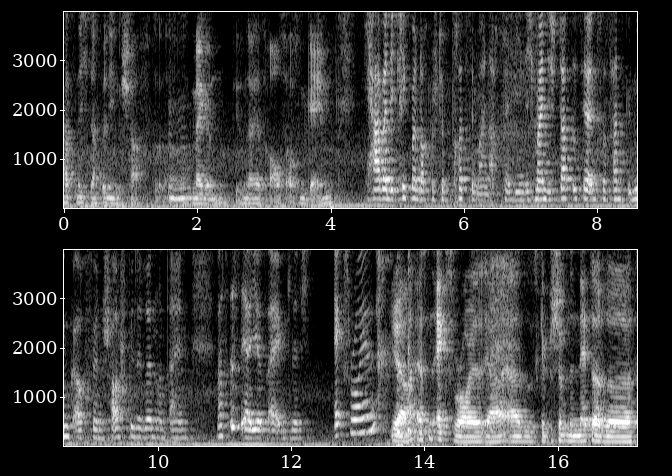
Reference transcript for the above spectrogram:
hat es nicht nach Berlin geschafft. Äh, mhm. Meghan, die sind ja jetzt raus aus dem Game. Ja, aber die kriegt man doch bestimmt trotzdem mal nach Berlin. Ich meine, die Stadt ist ja interessant genug auch für eine Schauspielerin und ein. Was ist er jetzt eigentlich? Ex-Royal? Ja, er ist ein Ex-Royal, ja. Also es gibt bestimmt eine nettere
